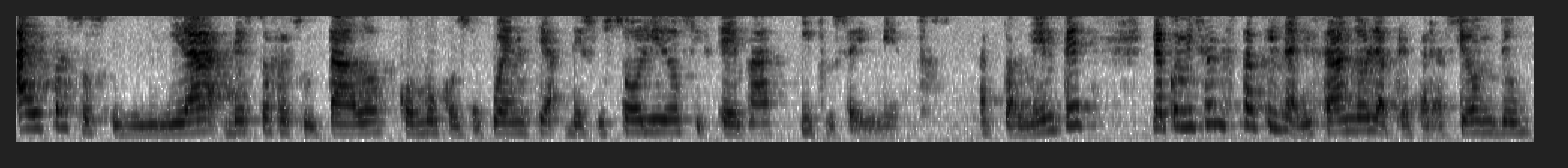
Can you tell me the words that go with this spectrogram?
alta sostenibilidad de estos resultados como consecuencia de sus sólidos sistemas y procedimientos. Actualmente, la Comisión está finalizando la preparación de un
